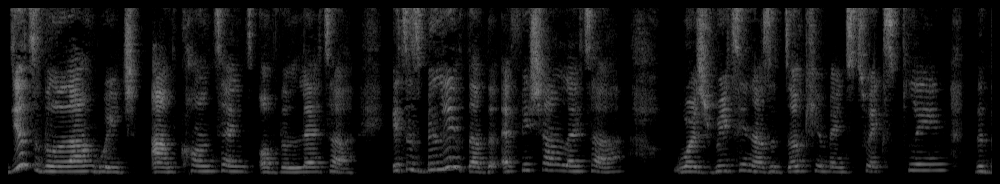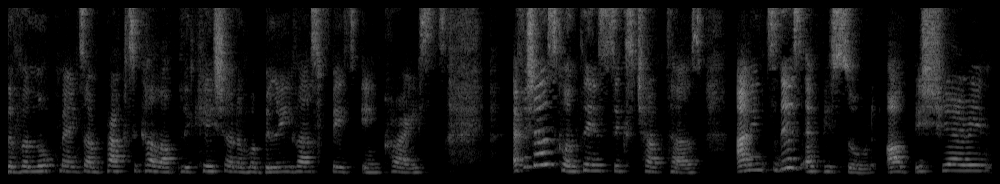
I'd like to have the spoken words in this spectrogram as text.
due to the language and content of the letter, it is believed that the Ephesian letter was written as a document to explain the development and practical application of a believer's faith in Christ. Ephesians contains six chapters, and in today's episode, I'll be sharing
